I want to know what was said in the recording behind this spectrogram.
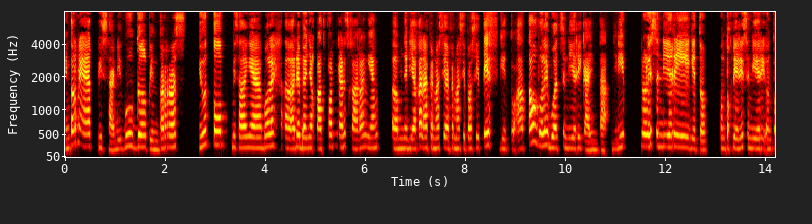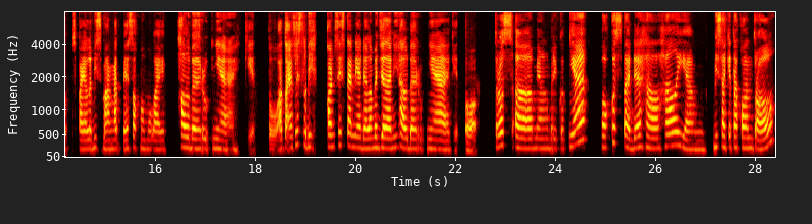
internet, bisa di Google, Pinterest, YouTube misalnya, boleh, eee, ada banyak platform kan sekarang yang, eee, menyediakan afirmasi-afirmasi positif gitu, atau boleh buat sendiri Kak Inta. Jadi nulis sendiri gitu, untuk diri sendiri, untuk supaya lebih semangat besok memulai hal barunya gitu, atau at least lebih konsisten ya dalam menjalani hal barunya gitu. Terus, mmm, yang berikutnya, fokus pada hal-hal yang bisa kita kontrol,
